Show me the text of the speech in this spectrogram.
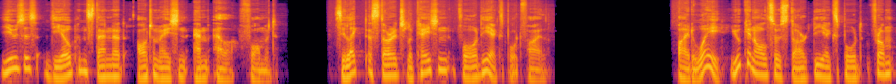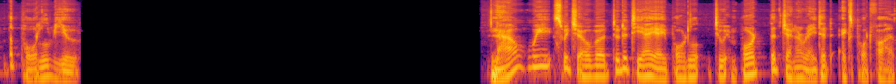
uses the open standard automation ML format. Select a storage location for the export file. By the way, you can also start the export from the portal view. Now we switch over to the TIA portal to import the generated export file.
